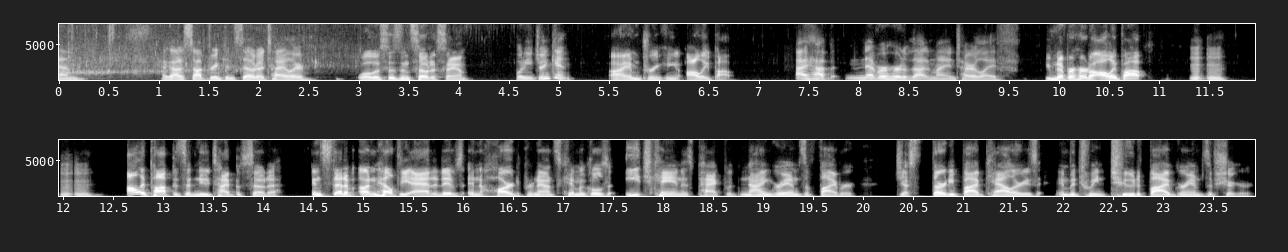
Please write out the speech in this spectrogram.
man. I gotta stop drinking soda, Tyler. Well, this isn't soda, Sam. What are you drinking? I am drinking Olipop. I have never heard of that in my entire life. You've never heard of Olipop? Mm-mm. Mm-mm. Olipop is a new type of soda. Instead of unhealthy additives and hard to pronounce chemicals, each can is packed with nine grams of fiber, just 35 calories, and between two to five grams of sugar.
